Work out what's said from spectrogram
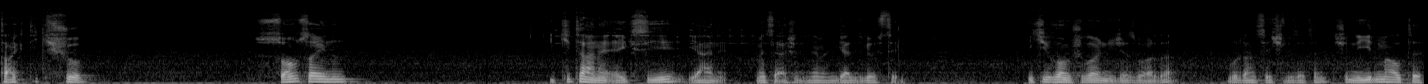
Taktik şu. Son sayının iki tane eksiği yani mesela şimdi hemen geldi göstereyim. İki komşulu oynayacağız bu arada. Buradan seçili zaten. Şimdi 26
